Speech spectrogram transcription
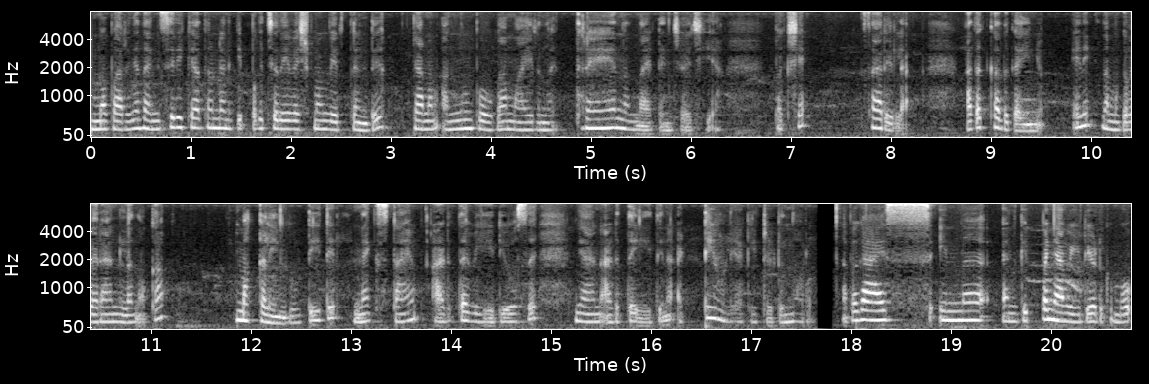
ഉമ്മ പറഞ്ഞതനുസരിക്കാത്തതുകൊണ്ട് എനിക്കിപ്പോൾ ചെറിയ വിഷമം വരുത്തുന്നുണ്ട്. കാരണം അന്നും പോകാമായിരുന്നു. ഇത്രയും നന്നായിട്ട് എൻജോയ് ചെയ്യുക. പക്ഷേ സാരില്ല അതൊക്കെ അത് കഴിഞ്ഞു. ഇനി നമുക്ക് വരാനുള്ള നോക്കാം. മക്കളെയും കൂട്ടിയിട്ട് നെക്സ്റ്റ് ടൈം അടുത്ത വീഡിയോസ് ഞാൻ അടുത്ത ഈദിന് അടിപൊളിയാക്കിയിട്ടിട്ടെന്ന് പറഞ്ഞു അപ്പോൾ ഗായസ് ഇന്ന് എനിക്ക് എനിക്കിപ്പം ഞാൻ വീഡിയോ എടുക്കുമ്പോൾ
